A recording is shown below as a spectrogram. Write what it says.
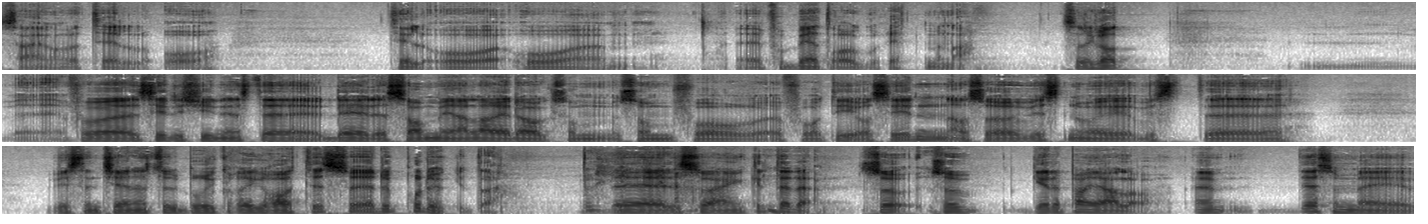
senere til å, til å, å um, forbedre algoritmene. Så det er klart, for å si det kynisk, det, det, er det samme gjelder i dag som, som for, for, ti år siden. Altså hvis, noe, hvis, det, hvis, en tjeneste du bruker er gratis, så er det produktet. Det er Så enkelt er det. Så, så GDPR gjelder. Det som jeg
